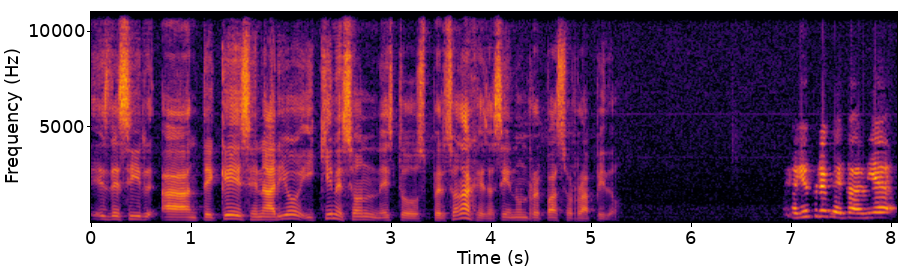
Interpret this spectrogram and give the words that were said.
Es decir, ¿ante qué escenario y quiénes son estos personajes? Así en un repaso rápido. Yo creo que todavía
